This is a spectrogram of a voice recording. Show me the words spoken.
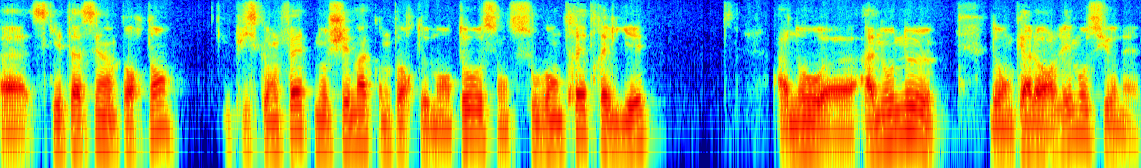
euh, ce qui est assez important, puisqu'en fait nos schémas comportementaux sont souvent très très liés à nos, à nos nœuds. Donc alors l'émotionnel.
